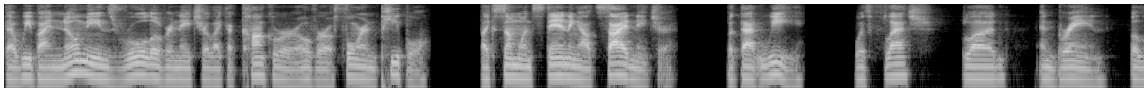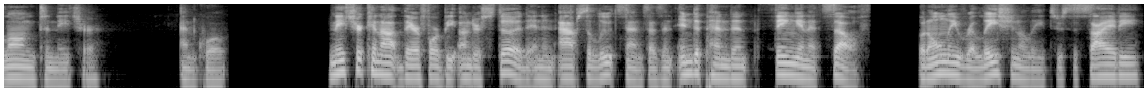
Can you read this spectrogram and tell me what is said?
that we by no means rule over nature like a conqueror over a foreign people, like someone standing outside nature, but that we, with flesh, blood, and brain, belong to nature. Nature cannot therefore be understood in an absolute sense as an independent thing in itself, but only relationally to society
